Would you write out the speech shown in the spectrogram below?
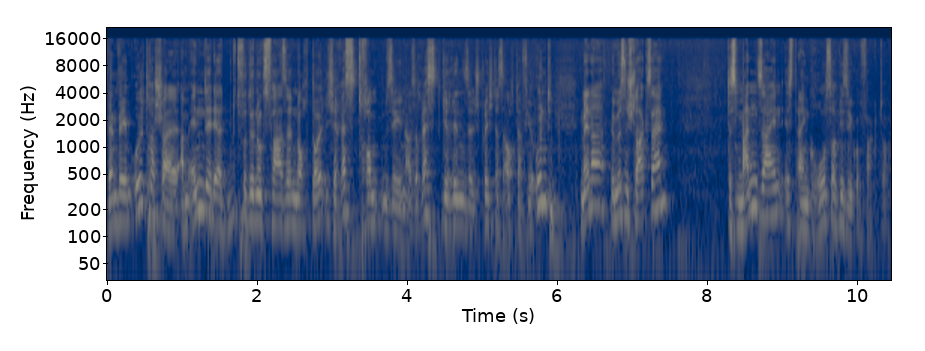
Wenn wir im Ultraschall am Ende der Blutverdünnungsphase noch deutliche Resttrompen sehen, also Restgerinnsel, spricht das auch dafür. Und Männer, wir müssen stark sein. Das Mannsein ist ein großer Risikofaktor.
